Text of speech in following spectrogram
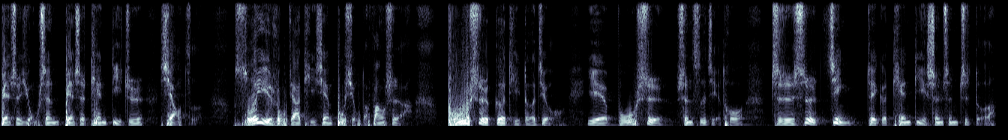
便是永生，便是天地之孝子。所以儒家体现不朽的方式啊，不是个体得救，也不是生死解脱，只是尽这个天地生生之德。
